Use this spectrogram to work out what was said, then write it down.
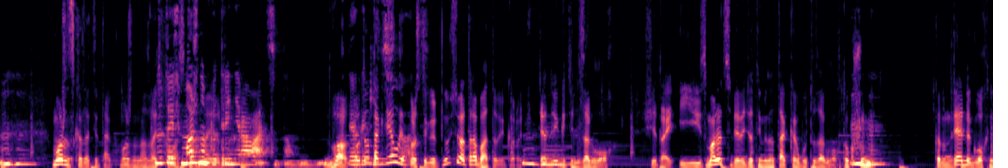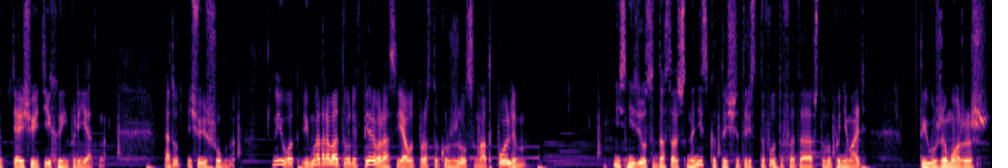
Мгм. Можно сказать и так, можно назвать Ну, то есть можно наверное. потренироваться там. Вот, для вот он так делает, ситуаций. просто говорит, ну все, отрабатывай, короче. У тебя двигатель заглох, считай. И самолет себя ведет именно так, как будто заглох, только шумит. Мгм. Когда он реально глохнет, у тебя еще и тихо, и приятно. А тут еще и шумно. Ну и вот, и мы отрабатывали в первый раз, я вот просто кружился над полем и снизился достаточно низко, 1300 футов, это чтобы понимать, ты уже можешь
